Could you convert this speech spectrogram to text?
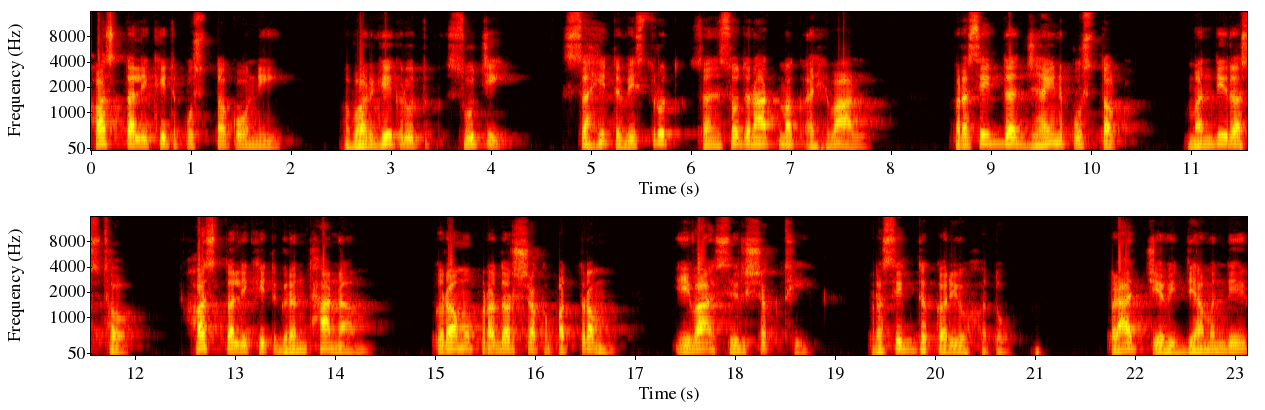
હસ્તલિખિત પુસ્તકોની વર્ગીકૃત સૂચિ સહિત વિસ્તૃત સંશોધનાત્મક અહેવાલ પ્રસિદ્ધ જૈન પુસ્તક મંદિરસ્થ, હસ્તલિખિત ગ્રંથાનામ ક્રમ પ્રદર્શક પત્રમ એવા શીર્ષકથી પ્રસિદ્ધ કર્યો હતો. પ્રાચ્ય વિદ્યા મંદિર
